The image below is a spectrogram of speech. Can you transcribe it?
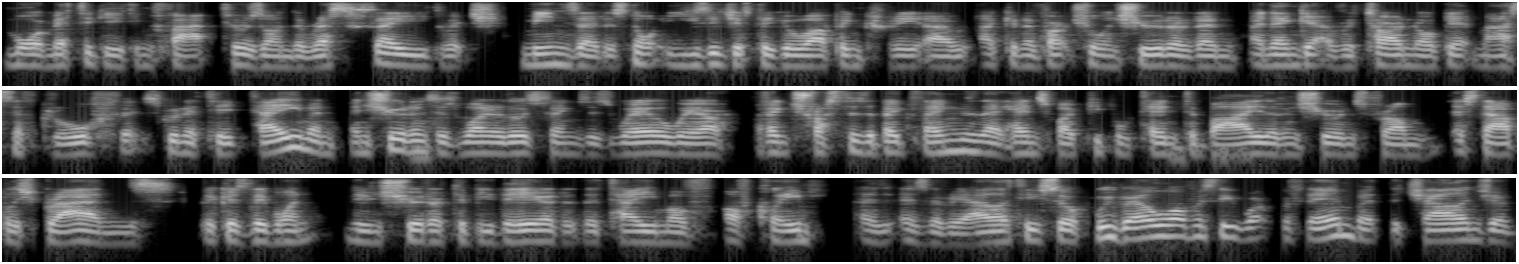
more mitigating factors on the risk side, which means that it's not easy just to go up and create a, a kind of virtual insurer and, and then get a return or get massive growth. It's going to take time, and insurance is one of those things as well, where I think trust is a big thing, and hence why people tend to buy their insurance from established brands because they want the insurer to be there at the time of, of claim is, is the reality. So we will obviously work with them, but the challenge of,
